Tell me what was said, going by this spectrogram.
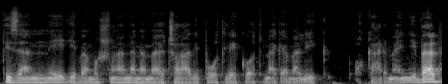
14 éven most már nem emel családi pótlékot megemelik akármennyivel.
